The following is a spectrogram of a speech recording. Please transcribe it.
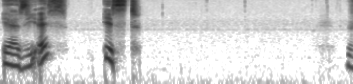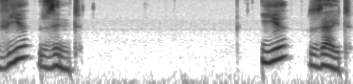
Er sie es ist. Wir sind. Ihr seid.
